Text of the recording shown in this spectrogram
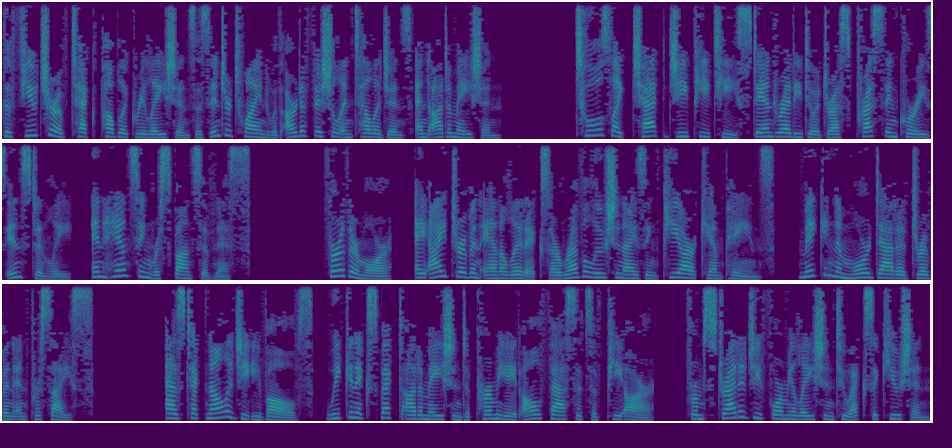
The future of tech public relations is intertwined with artificial intelligence and automation. Tools like ChatGPT stand ready to address press inquiries instantly, enhancing responsiveness. Furthermore, AI-driven analytics are revolutionizing PR campaigns, making them more data-driven and precise. As technology evolves, we can expect automation to permeate all facets of PR, from strategy formulation to execution,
